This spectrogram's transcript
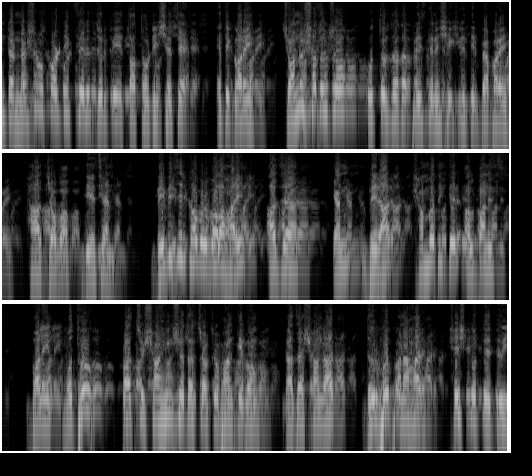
international politics এর জরিপে এই তথ্য উঠে এসেছে এতে গড়ে চুয়ান্ন শতাংশ উত্তরদাতা ফিলিস্তিনের স্বীকৃতির ব্যাপারে হাত জবাব দিয়েছেন। বিবিসির খবরে বলা হয়, আজ ক্যানবেরার সাংবাদিকদের আলবানিস বলেন, মধ্য প্রাচ্য সহিংসতা চক্র ভাঙতে এবং গাজা সংঘাত, দুর্ভোগ, অনাহার শেষ করতে দুই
